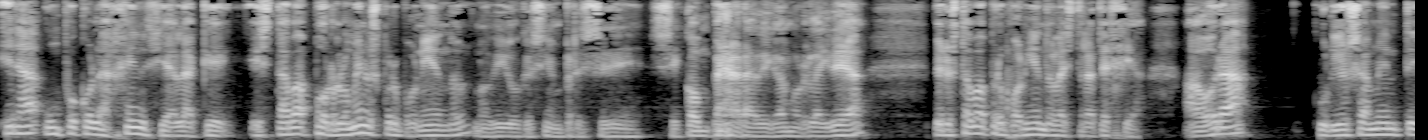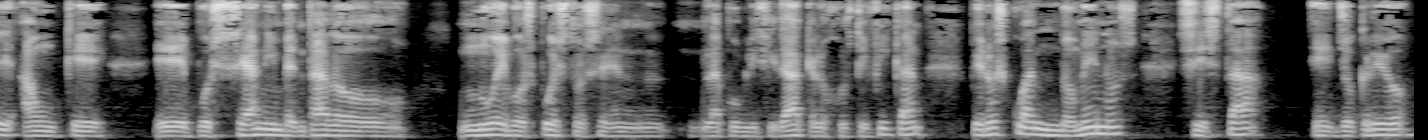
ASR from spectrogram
era un poco la agencia la que estaba por lo menos proponiendo, no digo que siempre se, se comprara, digamos, la idea, pero estaba proponiendo la estrategia. Ahora, curiosamente, aunque eh, pues se han inventado nuevos puestos en la publicidad que lo justifican, pero es cuando menos se está, eh, yo creo,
